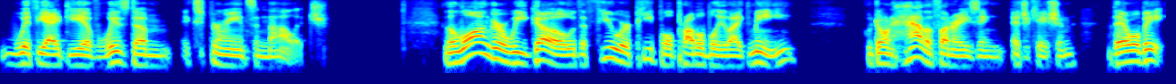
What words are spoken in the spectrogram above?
with the idea of wisdom, experience, and knowledge. The longer we go, the fewer people, probably like me, who don't have a fundraising education, there will be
